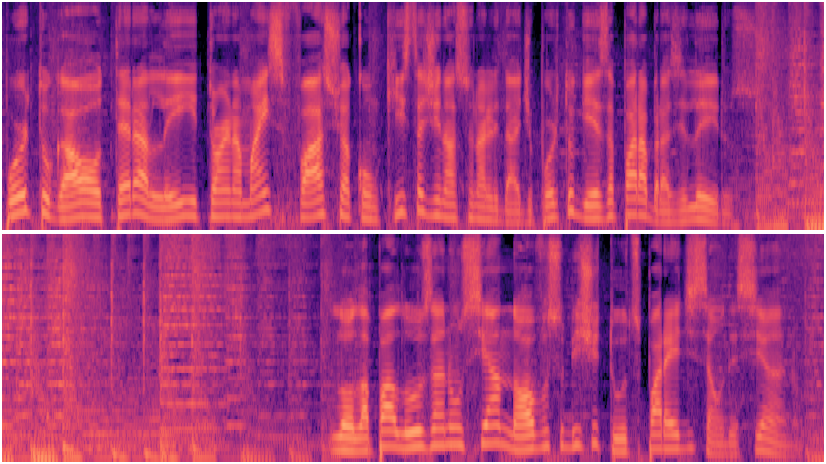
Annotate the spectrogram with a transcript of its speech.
Portugal altera a lei e torna mais fácil a conquista de nacionalidade portuguesa para brasileiros. Lola Palusa anuncia novos substitutos para a edição desse ano.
